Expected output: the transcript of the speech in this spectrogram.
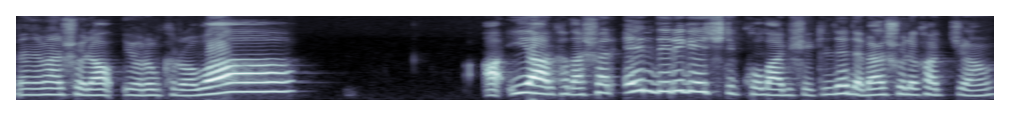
Ben hemen şöyle atlıyorum Krova. Aa, iyi arkadaşlar. Ender'i geçtik kolay bir şekilde de ben şöyle kaçacağım.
